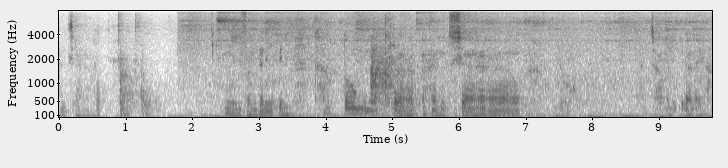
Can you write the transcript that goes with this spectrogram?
าหารเช้าฝั่งด้านนี้เป็นข้าวต้มนะครับอาหารเช้าดูอาหารเช้าอันนี้เป็นอะไรอะ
